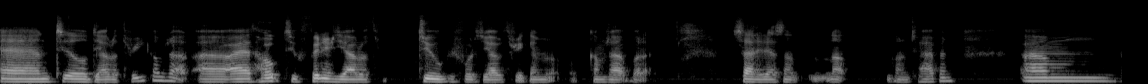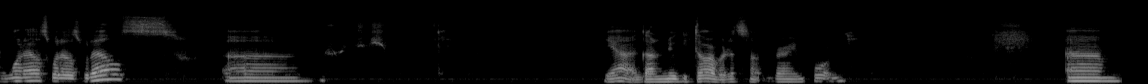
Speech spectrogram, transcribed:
until Diablo 3 comes out. Uh, I had hoped to finish Diablo 2 before Diablo 3 comes out, but sadly that's not, not going to happen. Um, what else? What else? What else? Uh, yeah, I got a new guitar, but that's not very important. Um,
